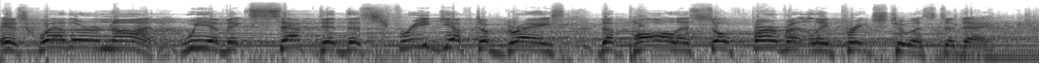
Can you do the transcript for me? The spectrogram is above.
is whether or not we have accepted this free gift of grace that Paul has so fervently preached to us today.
